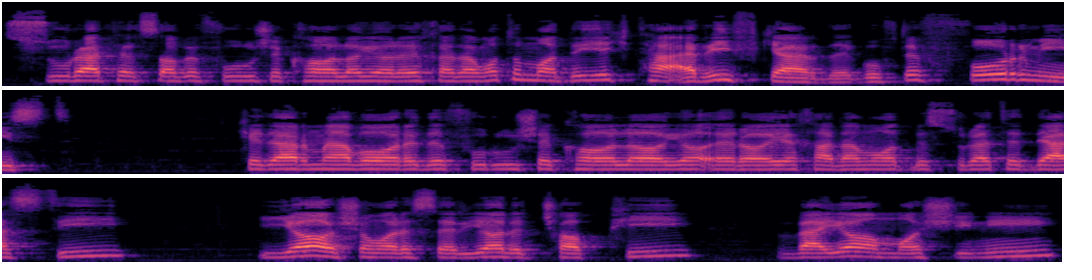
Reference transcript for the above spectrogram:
صورت حساب فروش کالا یا ارائه خدمات ماده یک تعریف کرده. گفته فرمی است که در موارد فروش کالا یا ارائه خدمات به صورت دستی یا شماره سریال چاپی و یا ماشینی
